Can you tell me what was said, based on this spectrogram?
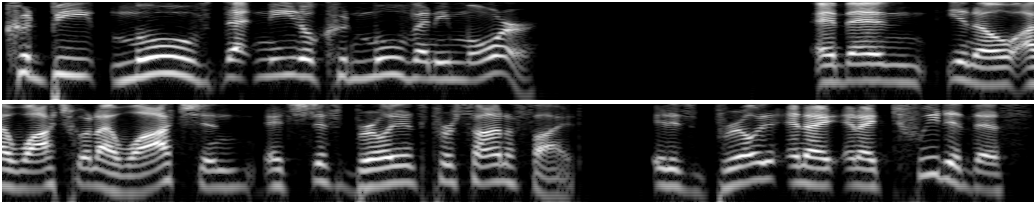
could be moved that needle could move anymore. And then, you know, I watch what I watch and it's just brilliance personified. It is brilliant and I and I tweeted this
